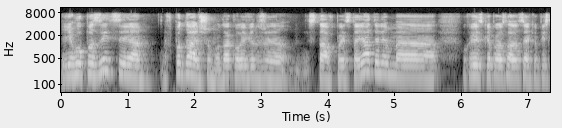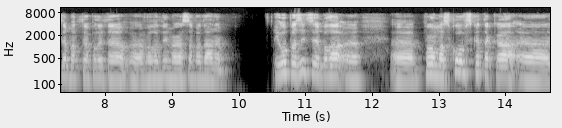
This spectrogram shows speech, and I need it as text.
його позиція в подальшому, да, коли він вже став предстоятелем е, Української православної церкви після митрополита е, Володимира Сабадана, його позиція була е, е, промосковська така, е,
